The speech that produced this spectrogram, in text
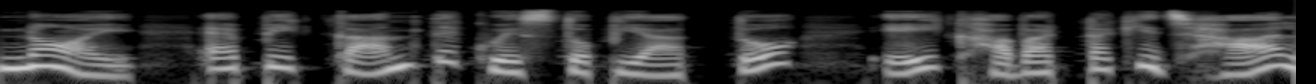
নয় অ্যাপিক কান্তে কোয়েস্তো পিয়াত্তো এই খাবারটা কি ঝাল?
